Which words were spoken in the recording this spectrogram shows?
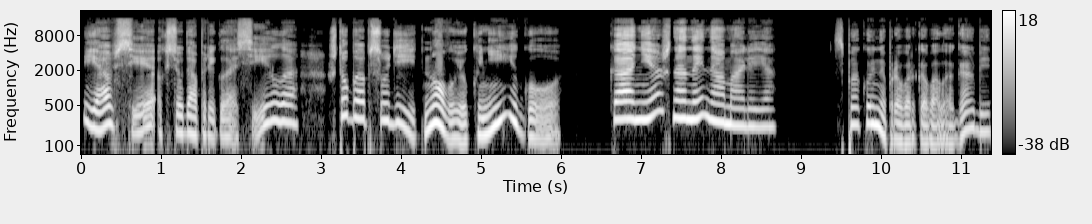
Я всех сюда пригласила, чтобы обсудить новую книгу. Конечно, Нейна Амалия». Спокойно проворковала Габи,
